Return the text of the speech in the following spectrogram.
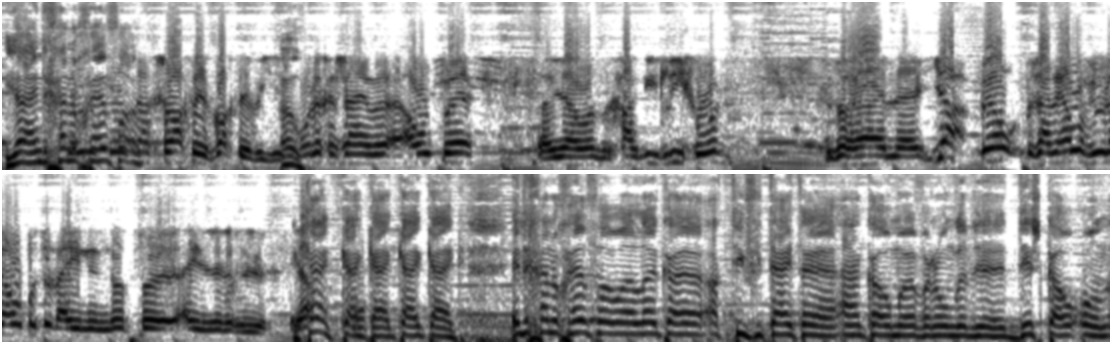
Ja, en er gaan nog heel veel... Wacht even, wacht even. Oh. Morgen zijn we open. Nou ja, want dan ga ik niet liegen hoor. We zijn, eh, ja, wel, we zijn 11 uur open tot 1 en tot eh, 21 uur. Ja. Kijk, kijk, kijk, kijk, kijk. En er gaan nog heel veel eh, leuke activiteiten aankomen, waaronder de Disco on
